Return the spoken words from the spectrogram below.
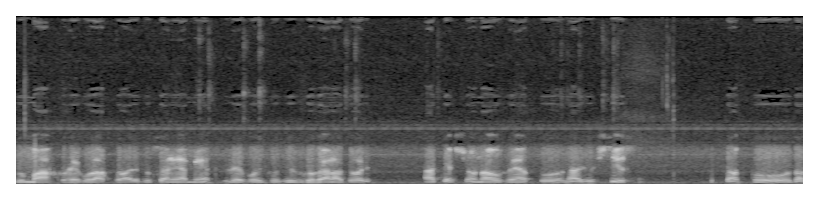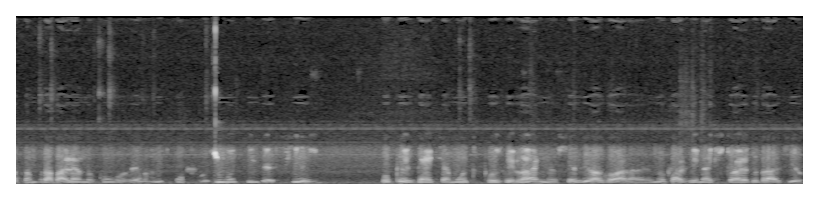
do marco regulatório do saneamento, que levou inclusive os governadores a questionar o veto na justiça. Portanto, nós estamos trabalhando com um governo muito confuso, muito indeciso. O presidente é muito pusilânime, você viu agora, eu nunca vi na história do Brasil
